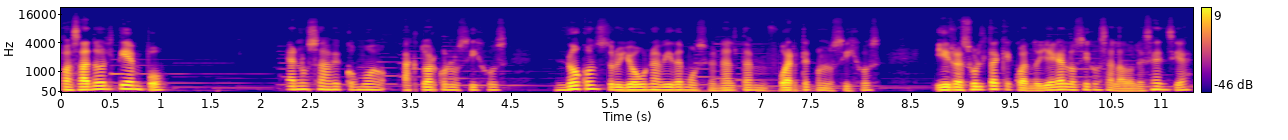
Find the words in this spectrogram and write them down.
pasando el tiempo, ya no sabe cómo actuar con los hijos, no construyó una vida emocional tan fuerte con los hijos y resulta que cuando llegan los hijos a la adolescencia,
